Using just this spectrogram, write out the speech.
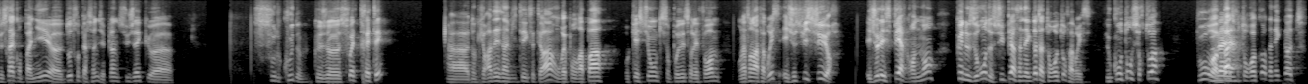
je serai accompagné d'autres personnes. J'ai plein de sujets que, sous le coude que je souhaite traiter. donc, il y aura des invités, etc. On répondra pas aux questions qui sont posées sur les forums. On attendra Fabrice. Et je suis sûr, et je l'espère grandement, que nous aurons de super anecdotes à ton retour, Fabrice. Nous comptons sur toi pour battre ton record d'anecdotes.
